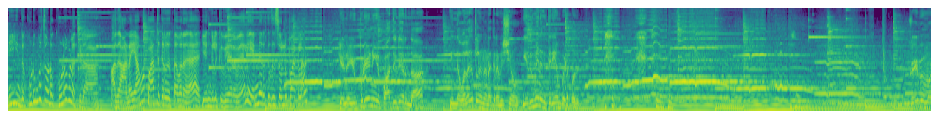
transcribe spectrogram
நீ இந்த குடும்பத்தோட குலவிளக்குடா அதை அணையாம பாத்துக்கிறத தவிர எங்களுக்கு வேற வேலை என்ன இருக்குது சொல்லு பார்க்கலாம். என்னை இப்படியே நீங்க பார்த்துட்டே இருந்தா இந்த உலகத்துல நடக்கிற விஷயம் எதுவுமே எனக்கு தெரியாம போயிட போகுது. சரி பெரியமா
